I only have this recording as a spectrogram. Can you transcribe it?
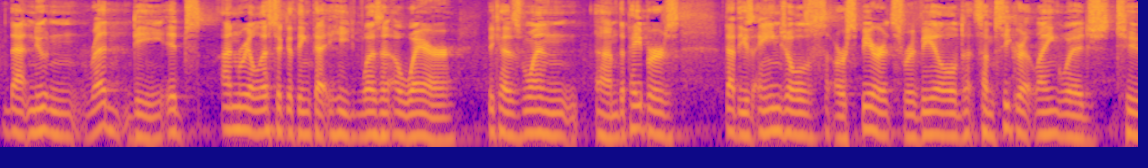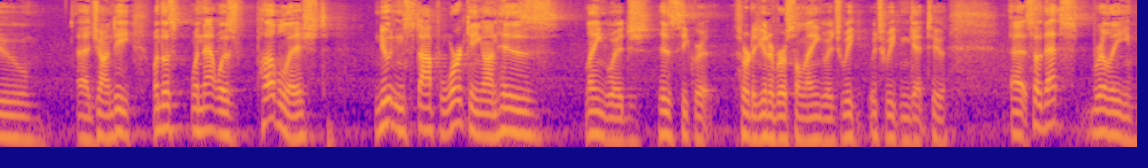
that Newton read Dee. It's unrealistic to think that he wasn't aware because when um, the papers that these angels or spirits revealed some secret language to uh, John Dee. when those when that was published, Newton stopped working on his language, his secret sort of universal language, we, which we can get to. Uh, so that's really,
